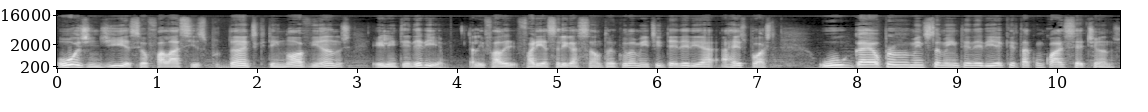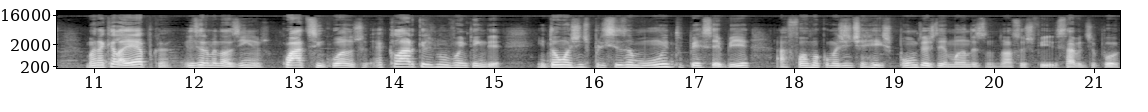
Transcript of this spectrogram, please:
hoje em dia, se eu falasse isso para o Dante, que tem 9 anos, ele entenderia. Ele faria essa ligação tranquilamente e entenderia a resposta. O Gael provavelmente também entenderia que ele está com quase 7 anos. Mas naquela época, eles eram menorzinhos, 4, 5 anos, é claro que eles não vão entender. Então a gente precisa muito perceber a forma como a gente responde às demandas dos nossos filhos, sabe? Tipo,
